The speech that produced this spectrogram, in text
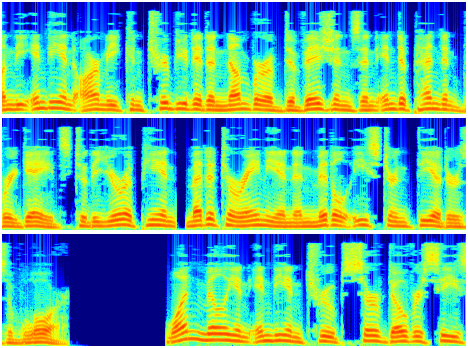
I the Indian Army contributed a number of divisions and independent brigades to the European, Mediterranean and Middle Eastern theatres of war. One million Indian troops served overseas,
